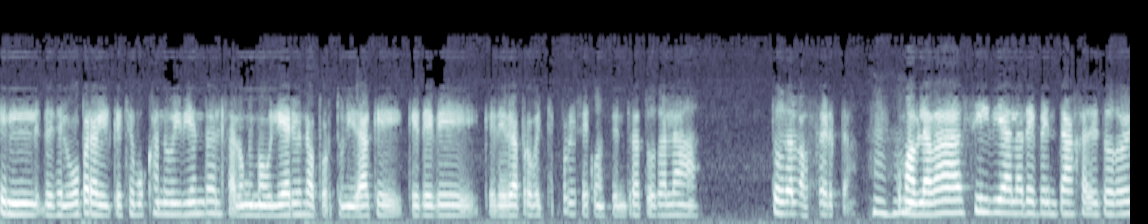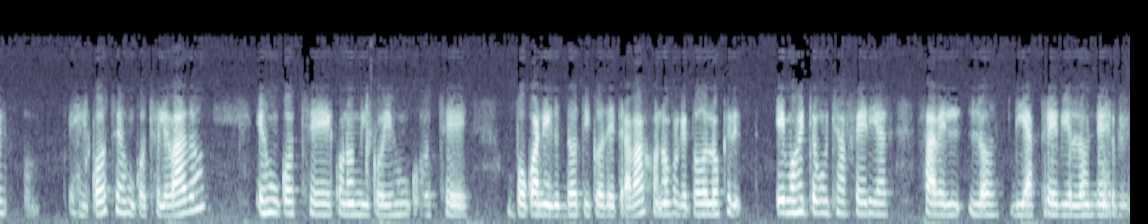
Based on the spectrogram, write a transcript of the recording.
El, desde luego para el que esté buscando vivienda, el salón inmobiliario es la oportunidad que, que debe que debe aprovechar porque se concentra toda la toda la oferta. Como hablaba Silvia, la desventaja de todo esto es el coste, es un coste elevado, es un coste económico y es un coste un poco anecdótico de trabajo, ¿no? Porque todos los que hemos hecho muchas ferias saben los días previos, los nervios,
